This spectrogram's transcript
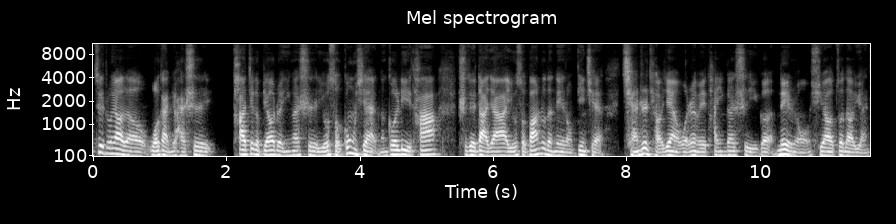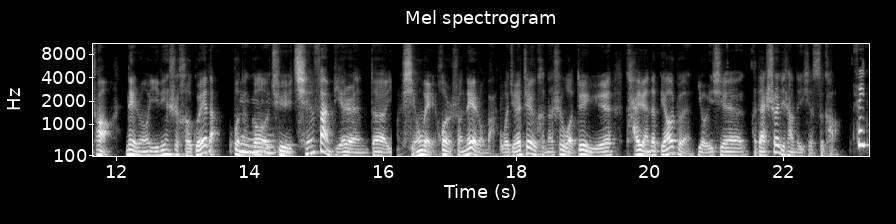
最重要的，我感觉还是它这个标准应该是有所贡献，能够利他，是对大家有所帮助的内容，并且前置条件，我认为它应该是一个内容需要做到原创，内容一定是合规的。不能够去侵犯别人的行为或者说内容吧，我觉得这个可能是我对于开源的标准有一些在设计上的一些思考。飞哥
